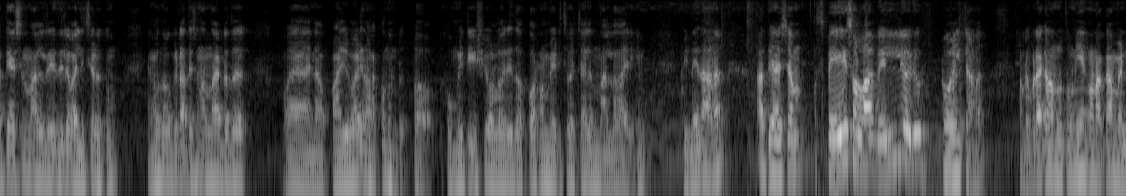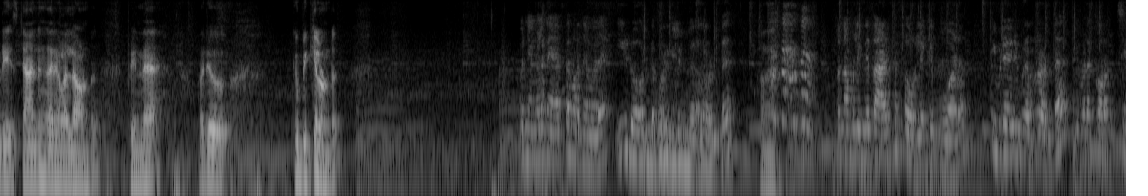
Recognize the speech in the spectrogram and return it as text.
അത്യാവശ്യം നല്ല രീതിയിൽ വലിച്ചെടുക്കും. ഞങ്ങൾ നോക്കിയിട്ട് അത്യാവശ്യം നന്നായിട്ടത് പിന്നെ പരിപാടി നടക്കുന്നുണ്ട്. ഇപ്പോൾ ഹ്യൂമിഡിറ്റി ഇഷ്യൂ ഉള്ളവർ ഇതൊക്കെ ഒരെണ്ണം മേടിച്ച് വെച്ചാലും നല്ലതായിരിക്കും. പിന്നെ ഇതാണ് അത്യാവശ്യം സ്പേസ് ഉള്ള വലിയൊരു ടോയ്ലറ്റ് ആണ്. അതുകൊണ്ട് ഇവിടെയൊക്കെ നമ്മൾ തുണിയൊക്കെ ഉണക്കാൻ വേണ്ടി സ്റ്റാൻഡും കാര്യങ്ങളെല്ലാം ഉണ്ട്. പിന്നെ ഒരു ക്യൂബിക്കലുണ്ട് അപ്പൊ ഞങ്ങൾ നേരത്തെ പറഞ്ഞ പോലെ ഈ ഡോറിന്റെ പുറകിൽ മിററുണ്ട്. അപ്പൊ നമ്മൾ ഇന്ന് താഴത്തെ ഫ്ലോറിലേക്ക് പോവാണ്. ഇവിടെ ഒരു മിറർ ഉണ്ട് ഇവിടെ കുറച്ച്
